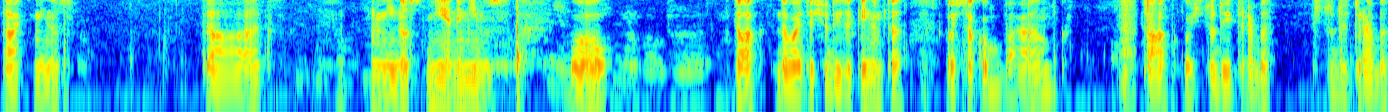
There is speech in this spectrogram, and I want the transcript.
Так, мінус. Так. Мінус. Ні, не мінус. Вау. Так, давайте сюди закинемо, та. Ось так бамк. Так, ось туди треба. Ось туди треба.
